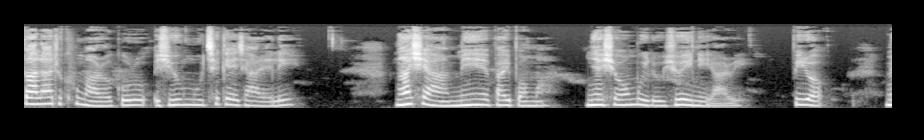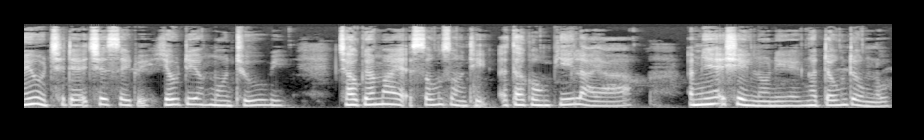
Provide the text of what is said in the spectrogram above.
ကာလတစ်ခုမှာတော့ကိုတို့အယူမူချစ်ခဲ့ကြတယ်လေငါရှာမင်းရဲ့ဘိုက်ပေါ်မှာညှက်လျှောမွေလိုရွေ့နေတာတွေပြီးတော့မင်းကိုချစ်တဲ့အချစ်စိတ်တွေရုတ်တရက်မှွန်ထူပြီးကြောက်ကမ်းမရဲ့အဆုံးစွန်ထိအတကုံပြေးလာရအမြဲအရှိန်လွန်နေတဲ့ငတုံးတုံလို့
